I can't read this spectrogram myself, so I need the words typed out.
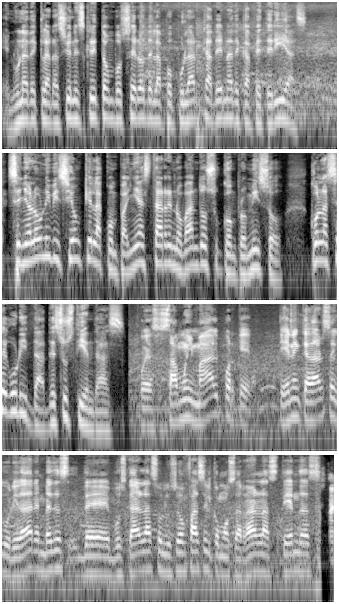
En una declaración escrita a un vocero de la popular cadena de cafeterías, señaló a Univision que la compañía está renovando su compromiso con la seguridad de sus tiendas. Pues está muy mal porque tienen que dar seguridad en vez de, buscar la solución fácil como cerrar las tiendas. Uh,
